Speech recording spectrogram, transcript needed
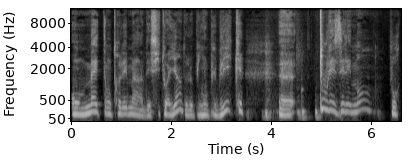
on mette entre les mains des citoyens, de l'opinion publique, euh, tous les éléments pour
